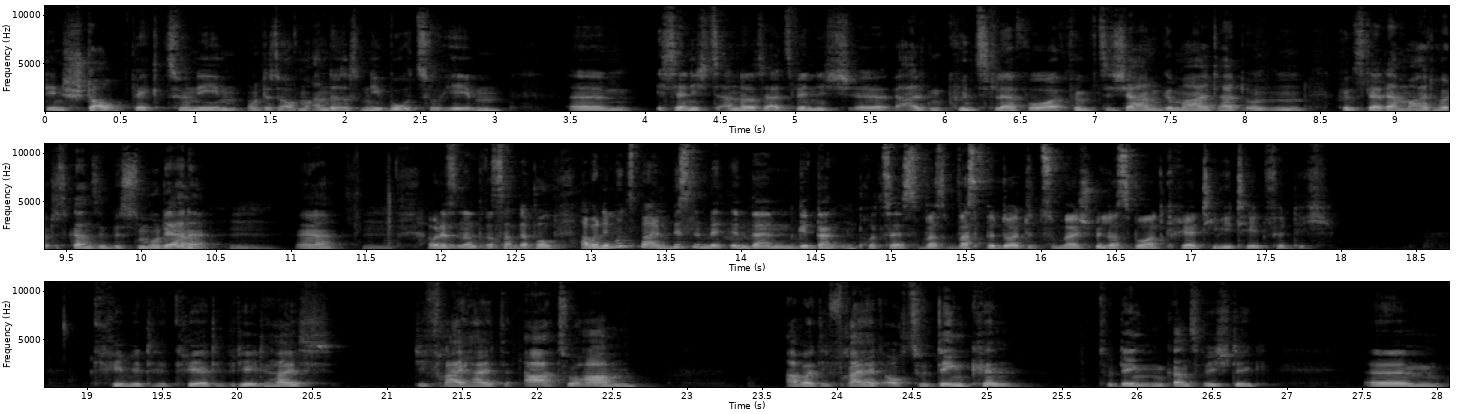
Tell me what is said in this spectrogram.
den Staub wegzunehmen und das auf ein anderes Niveau zu heben, ähm, ist ja nichts anderes, als wenn ich äh, alten Künstler vor 50 Jahren gemalt hat und ein Künstler, der malt heute das Ganze ein bisschen moderner. Hm. Ja? Hm. Aber das ist ein interessanter Punkt. Aber nimm uns mal ein bisschen mit in deinen Gedankenprozess. Was, was bedeutet zum Beispiel das Wort Kreativität für dich? Kreativität heißt, die Freiheit A zu haben, aber die Freiheit auch zu denken, zu denken, ganz wichtig, ähm,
